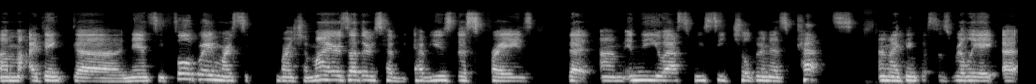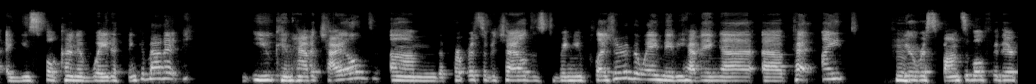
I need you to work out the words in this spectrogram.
Um, i think uh, nancy Folbre, Marcy, marcia meyers others have, have used this phrase that um, in the us we see children as pets and i think this is really a, a useful kind of way to think about it you can have a child. Um, the purpose of a child is to bring you pleasure, the way maybe having a, a pet might. Hmm. You're responsible for their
